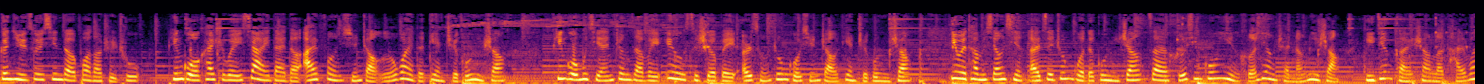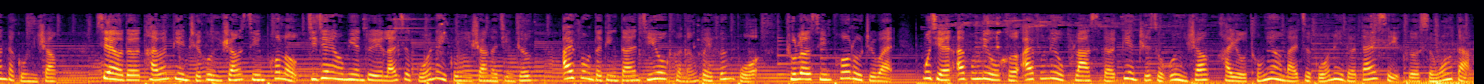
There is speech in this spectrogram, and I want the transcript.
根据最新的报道指出，苹果开始为下一代的 iPhone 寻找额外的电池供应商。苹果目前正在为 EOS 设备而从中国寻找电池供应商，因为他们相信来自中国的供应商在核心供应和量产能力上已经赶上了台湾的供应商。现有的台湾电池供应商 s i m p o l o 即将要面对来自国内供应商的竞争，iPhone 的订单极有可能被分薄。除了 s i m p o l o 之外，目前 iPhone 六和 iPhone 六 Plus 的电池组供应商还有同样来自国内的 d i c y 和 Sonwoda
